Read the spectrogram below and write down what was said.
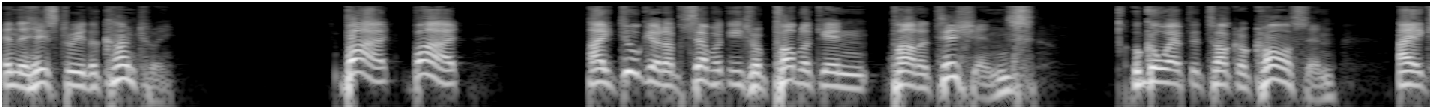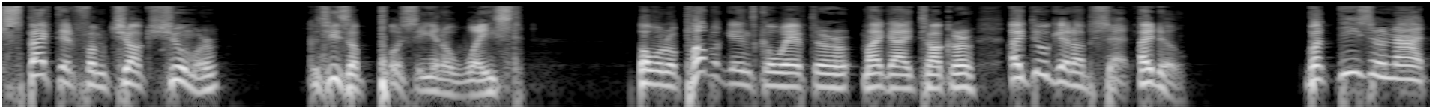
in the history of the country. But, but, I do get upset with these Republican politicians who go after Tucker Carlson. I expect it from Chuck Schumer because he's a pussy and a waste. But when Republicans go after my guy Tucker, I do get upset. I do. But these are not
